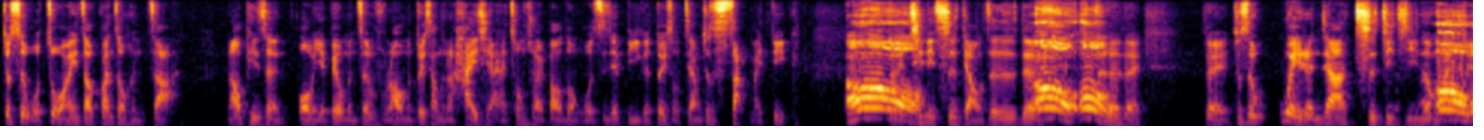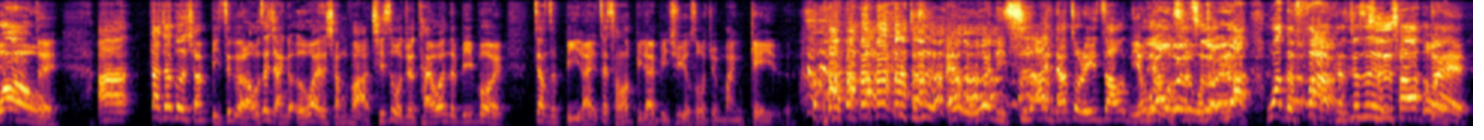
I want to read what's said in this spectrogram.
就是我做完一招，观众很炸，然后评审哦也被我们征服，然后我们队上的人嗨起来，还冲出来暴动，我直接比一个对手这样就是 suck my dick，哦，对，请你吃掉，这是对，哦哦，对对对对，就是喂人家吃鸡鸡那种感觉，对。啊，大家都很喜欢比这个了。我再讲一个额外的想法，其实我觉得台湾的 B boy 这样子比来，在场上比来比去，有时候我觉得蛮 gay 的。就是哎，我喂你吃，啊，你等下做了一招，你又喂我吃，我就哇，what the fuck，就是对，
